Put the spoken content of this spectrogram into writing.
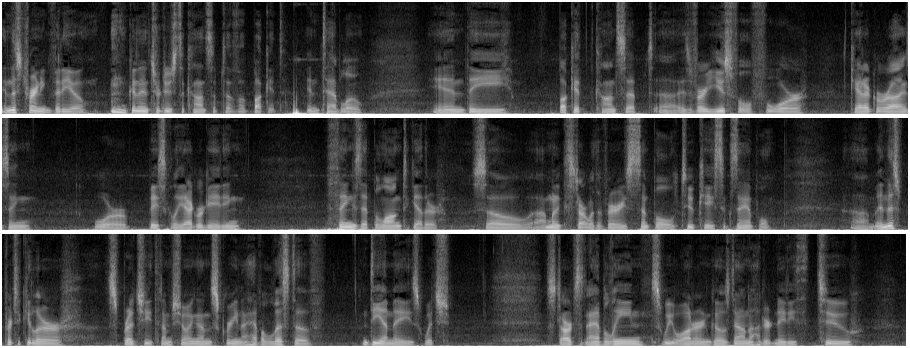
In this training video, I'm going to introduce the concept of a bucket in Tableau. And the bucket concept uh, is very useful for categorizing or basically aggregating things that belong together. So I'm going to start with a very simple two-case example. Um, in this particular spreadsheet that I'm showing on the screen, I have a list of DMAs which starts in Abilene, Sweetwater, and goes down 182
